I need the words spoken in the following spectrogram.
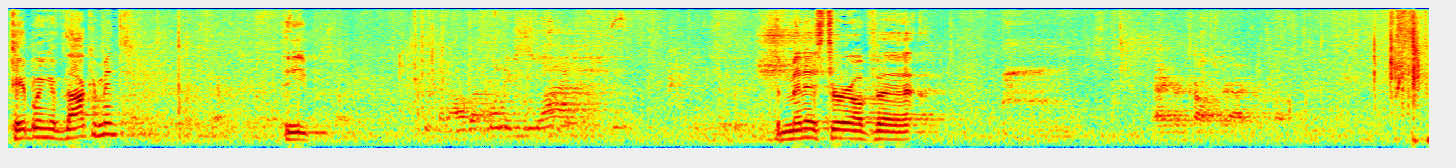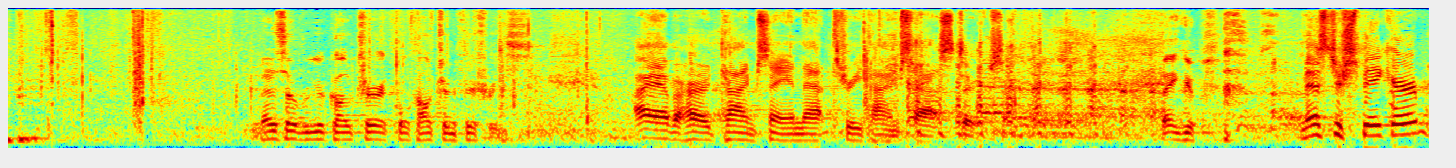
Tabling of documents? The, the Minister of uh, Minister of Agriculture, Aquaculture and Fisheries. I have a hard time saying that three times faster. so. Thank you. Mr. Speaker,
